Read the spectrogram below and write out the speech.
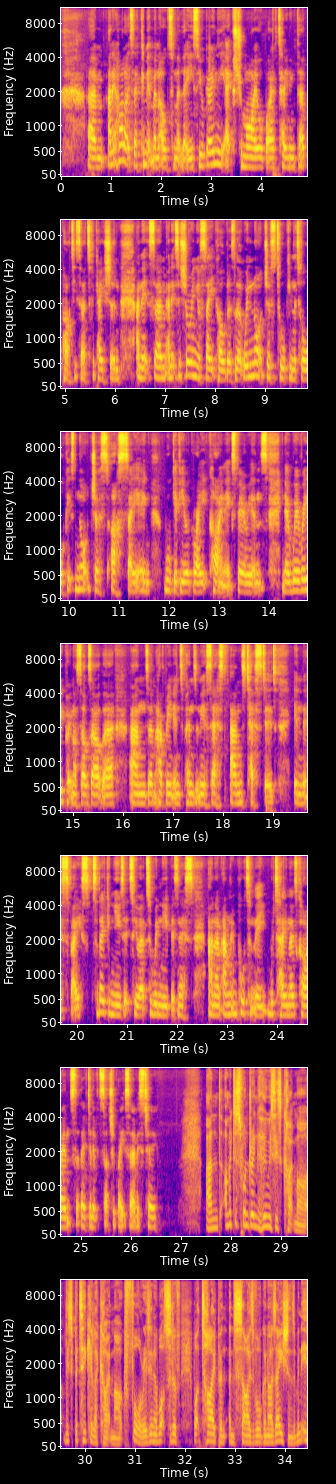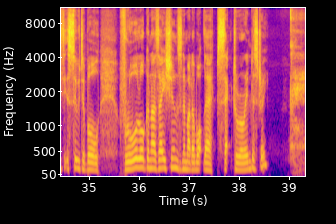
Um, and it highlights their commitment ultimately. So you're going the extra mile by obtaining third-party certification, and it's um, and it's assuring your stakeholders that we're not just talking the talk. It's not just us saying we'll give you a great client experience. You know, we're really putting ourselves out there and um, have been independently assessed and tested in this space, so they can use it to uh, to win new business and um, and importantly retain those clients that they've delivered such a great service to. And I'm just wondering who is this kite mark, this particular kite mark for? Is you know what sort of what type and, and size of organisations? I mean, is it suitable for all organisations, no matter what their sector or industry?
